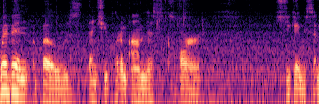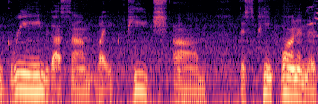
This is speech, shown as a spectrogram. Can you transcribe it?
ribbon bows, and she put them on this card. She gave me some green, we got some, like, peach, um, this pink one, and this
